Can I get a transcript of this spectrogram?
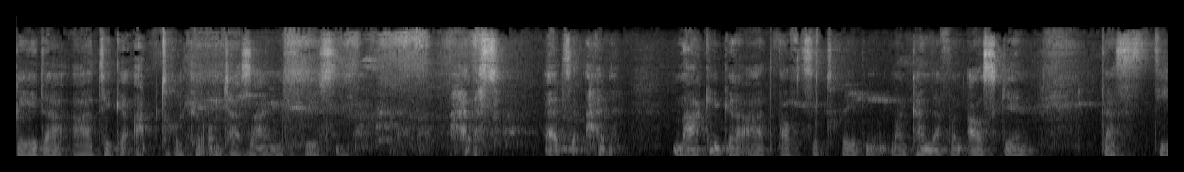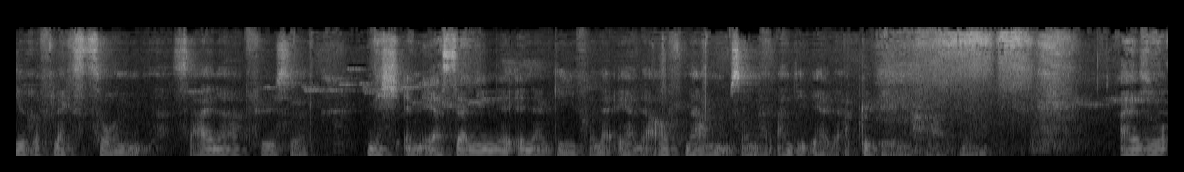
räderartige Abdrücke unter seinen Füßen. Also, also eine markige Art aufzutreten. man kann davon ausgehen, dass die Reflexzonen seiner Füße nicht in erster Linie Energie von der Erde aufnahmen, sondern an die Erde abgegeben haben. Ja. Also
